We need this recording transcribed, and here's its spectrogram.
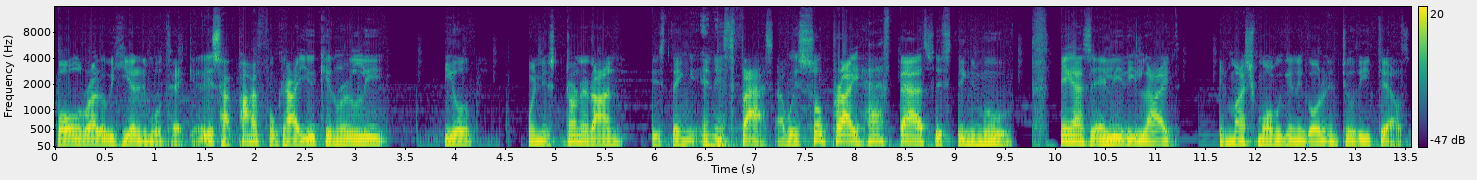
ball right over here and it will take it. It's a powerful guy. You can really feel when you turn it on, this thing, and it's fast. I was so proud how fast this thing moves. It has LED light and much more. We're going to go into details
